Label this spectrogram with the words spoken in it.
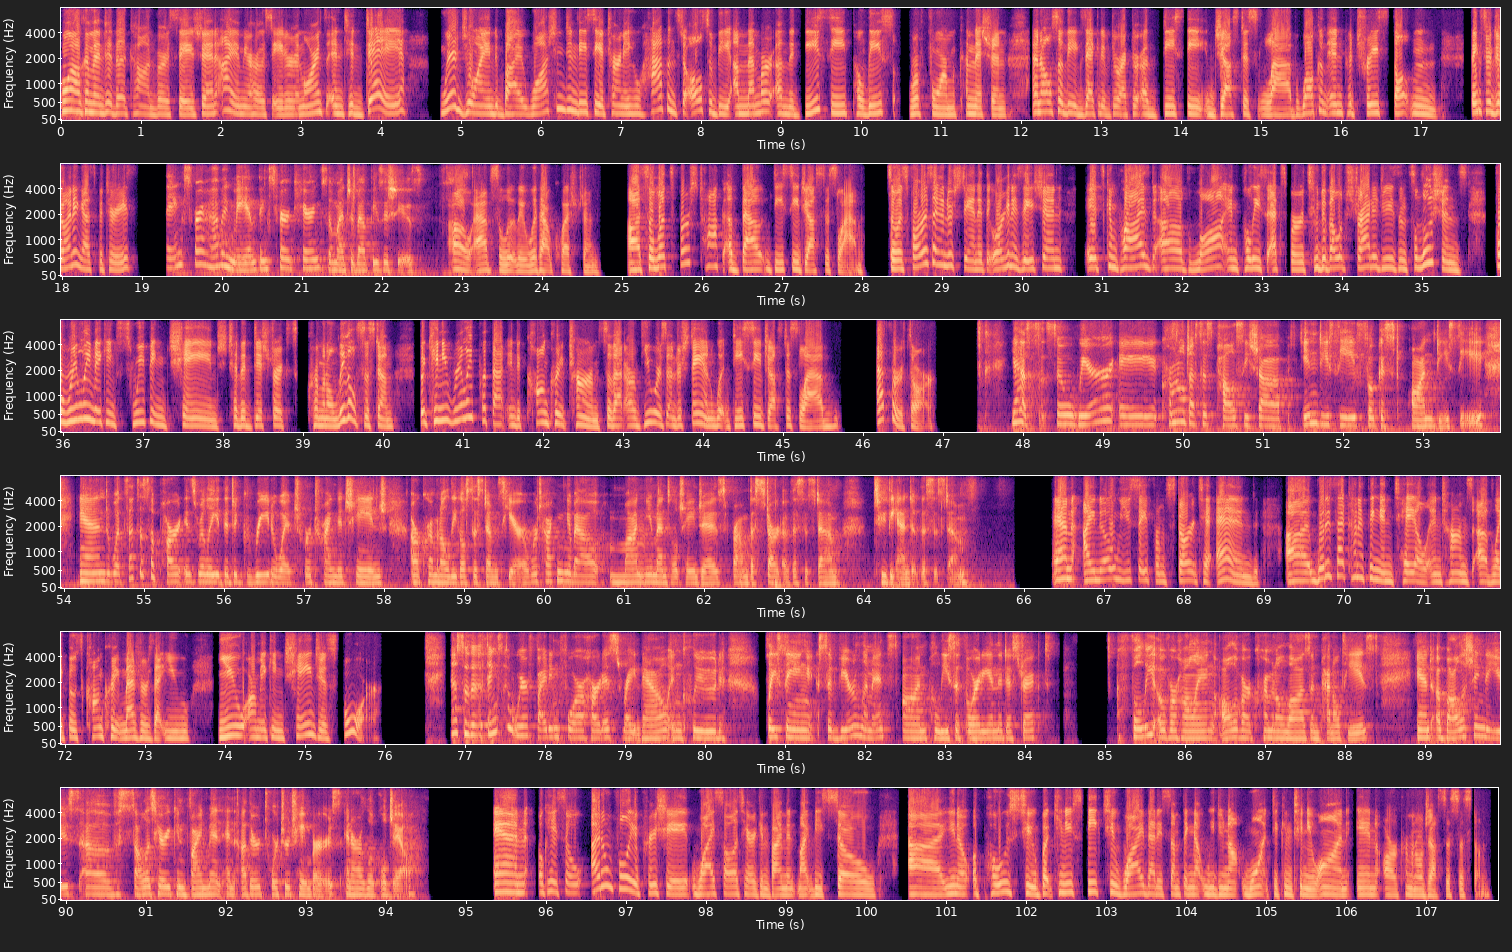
Welcome into the conversation. I am your host, Adrienne Lawrence, and today we're joined by Washington, D.C. attorney who happens to also be a member of the D.C. Police Reform Commission and also the executive director of D.C. Justice Lab. Welcome in, Patrice Sulton. Thanks for joining us, Patrice. Thanks for having me, and thanks for caring so much about these issues. Oh, absolutely, without question. Uh, so let's first talk about DC Justice Lab. So as far as I understand it, the organization it's comprised of law and police experts who develop strategies and solutions for really making sweeping change to the district's criminal legal system. But can you really put that into concrete terms so that our viewers understand what DC Justice Lab efforts are? Yes, so we're a criminal justice policy shop in DC focused on DC. And what sets us apart is really the degree to which we're trying to change our criminal legal systems here. We're talking about monumental changes from the start of the system to the end of the system. And I know you say from start to end. Uh, what does that kind of thing entail in terms of like those concrete measures that you you are making changes for? Yeah, so the things that we're fighting for hardest right now include placing severe limits on police authority in the district, fully overhauling all of our criminal laws and penalties, and abolishing the use of solitary confinement and other torture chambers in our local jail. And okay, so I don't fully appreciate why solitary confinement might be so Uh, you know, opposed to, but can you speak to why that is something that we do not want to continue on in our criminal justice system?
